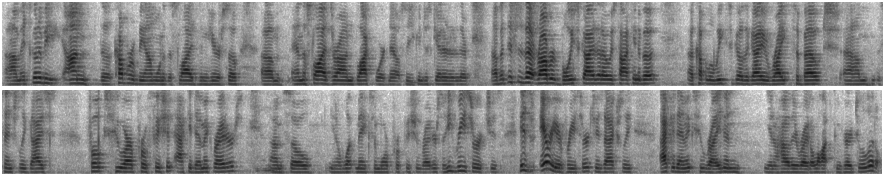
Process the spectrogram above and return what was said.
Um, it's going to be on, the cover will be on one of the slides in here, so, um, and the slides are on Blackboard now, so you can just get it over there. Uh, but this is that Robert Boice guy that I was talking about a couple of weeks ago, the guy who writes about um, essentially guys, folks who are proficient academic writers. Um, so, you know, what makes a more proficient writer. So he researches, his area of research is actually academics who write and, you know, how they write a lot compared to a little.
